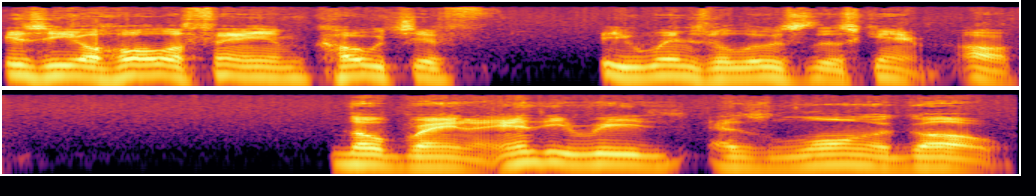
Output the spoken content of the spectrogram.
is he a Hall of Fame coach if he wins or loses this game? Oh, no brainer. Andy Reid has long ago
